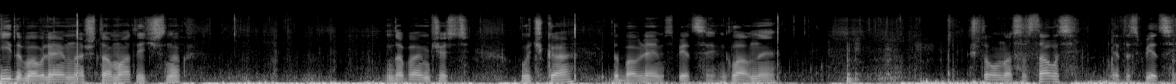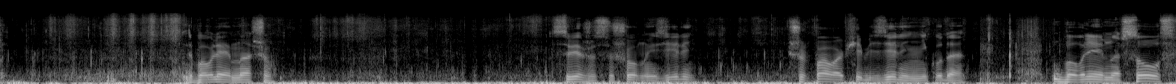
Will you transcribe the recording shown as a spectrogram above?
И добавляем наши томаты и чеснок. Добавим часть лучка. Добавляем специи. Главное, что у нас осталось, это специи. Добавляем нашу свежесушеную зелень. Шурпа вообще без зелени никуда. Добавляем наш соус.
